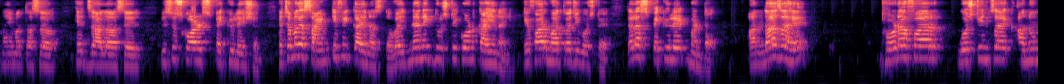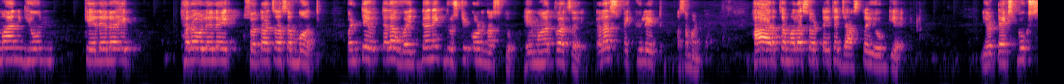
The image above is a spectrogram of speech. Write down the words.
नाही मग तसं हेच झालं असेल. दिस इज कॉल्ड स्पेक्युलेशन ह्याच्यामध्ये सायंटिफिक काही नसतं. वैज्ञानिक दृष्टिकोन काही नाही. हे फार महत्वाची गोष्ट आहे. त्याला स्पेक्युलेट म्हणतात. अंदाज आहे. थोडाफार गोष्टींचा एक अनुमान घेऊन केलेलं एक ठरवलेलं एक स्वतःचं असं मत. पण ते त्याला वैज्ञानिक दृष्टिकोन नसतो. हे महत्वाचं आहे. त्याला स्पेक्युलेट असं म्हणतात. हा अर्थ मला असं वाटतं इथे जास्त योग्य आहे. Your textbooks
